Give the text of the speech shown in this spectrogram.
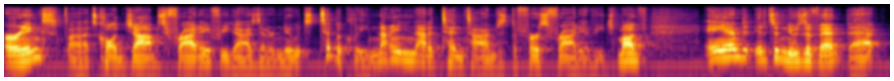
earnings. Uh, it's called Jobs Friday for you guys that are new. It's typically nine out of 10 times it's the first Friday of each month. And it's a news event that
